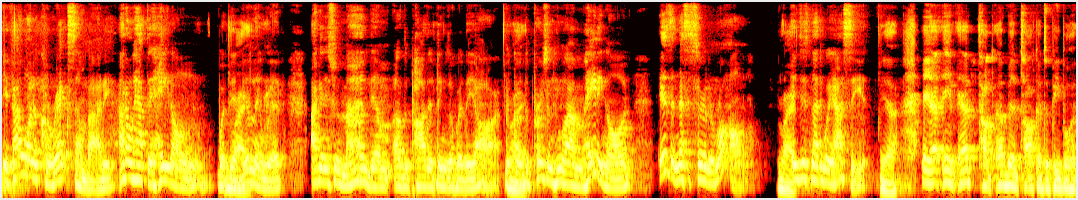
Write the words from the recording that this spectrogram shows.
if I want to correct somebody, I don't have to hate on what they're Right. dealing with. I can just remind them of the positive things of where they are. Because Right. the person who I'm hating on isn't necessarily wrong. Right. It's just not the way I see it. Yeah, yeah. And I talked. I've been talking to people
